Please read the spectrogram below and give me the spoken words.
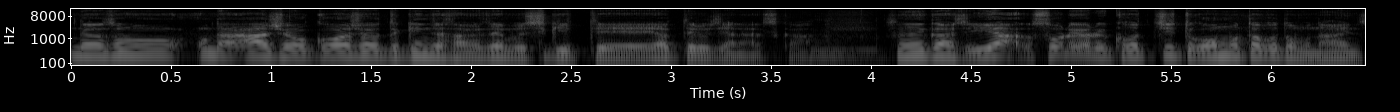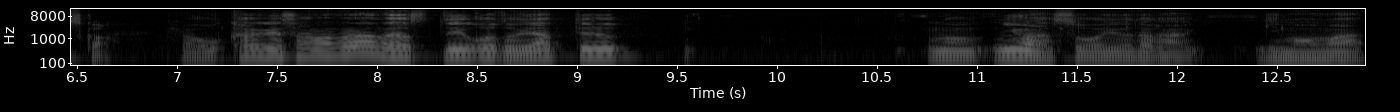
だからそのほんだらああしようこうしようって金田さんが全部仕切ってやってるじゃないですか、それに関していやそれよりこっちとか思ったこともないんですか？うんおかげさまブラザーズっていうことをやってるのにはそういうだから疑問は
